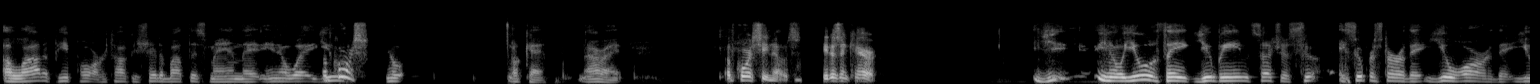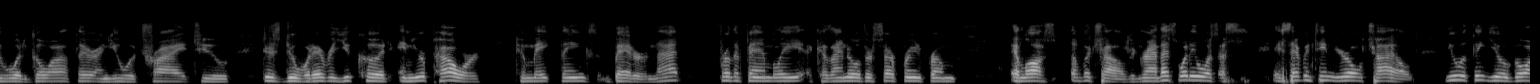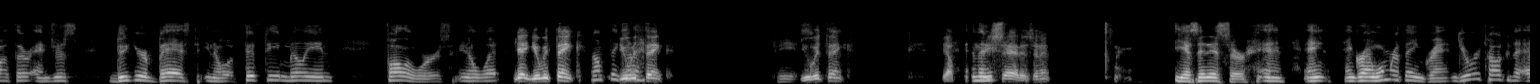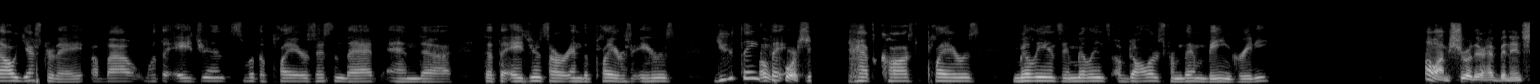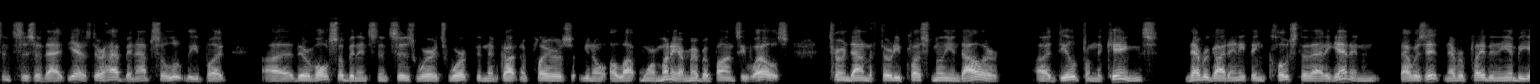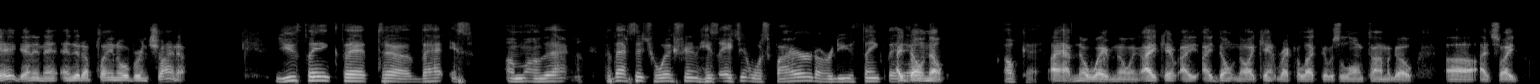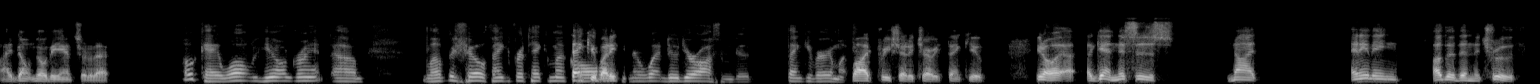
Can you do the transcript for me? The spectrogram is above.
a lot of people are talking shit about this man that, you know what, you Of course. you know okay. All right. Of course he knows. He doesn't care. You you know, you will think you being such a su- a superstar that you are that you would go out there and you would try to just do whatever you could in your power to make things better, not for the family because I know they're suffering from a loss of a child. And Grant, that's what it was a 17 year old child. You would think you would go out there and just do your best. You know, 50 million followers. You know what? Yeah, you would think. Something You would have think. Jeez. You would think. Yep. And Pretty then- sad, isn't it? Yes, it is, sir. And and and Grant, one more thing, Grant. You were talking to Al yesterday about with the agents, with the players, this and that, and uh, that the agents are in the players' ears. You think Oh, that have cost players millions and millions of dollars from them being greedy? Oh, I'm sure there have been instances of that. Yes, there have been absolutely, but uh, there have also been instances where it's worked and they've gotten the players, you know, a lot more money. I remember Bonzi Wells turned down a 30 plus million dollar uh, deal from the Kings, never got anything close to that again, and that was it. Never played in the NBA again, and ended up playing over in China. You think that uh, that is um that that that situation his agent was fired, or do you think that I don't know. Okay. I have no way of knowing. I can't. I, I don't know. I can't recollect. It was a long time ago. Uh, I, so I I don't know the answer to that. Okay, well, you know, Grant, um, love the show. Thank you for taking my call. Thank you, buddy. You know what, dude? You're awesome, dude. Thank you very much. Well, I appreciate it, Jerry. Thank you. You know, uh, again, this is not anything other than the truth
